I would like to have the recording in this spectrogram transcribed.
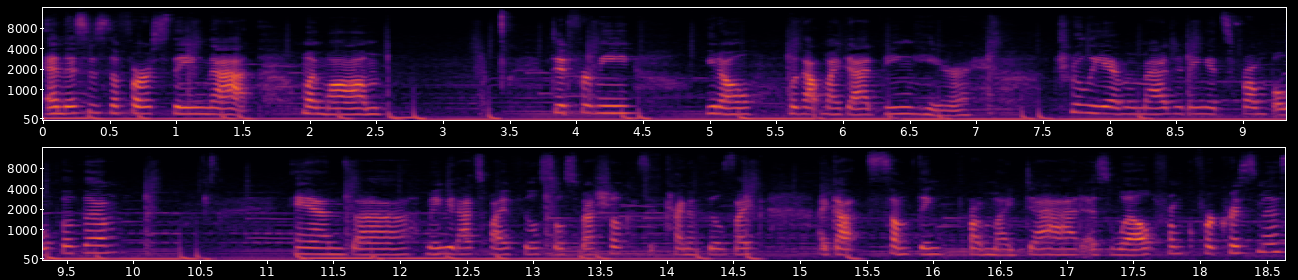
And this is the first thing that my mom did for me, you know, without my dad being here. Truly am imagining it's from both of them. And uh, maybe that's why I feel so special because it kind of feels like I got something from my dad as well from for Christmas.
